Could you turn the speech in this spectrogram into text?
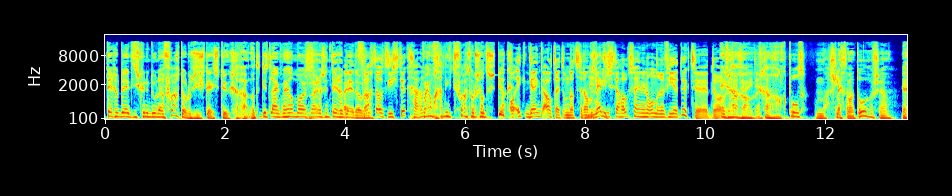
tech-update iets kunnen doen aan vrachtauto's die steeds stuk gaan? Want dit lijkt me heel mooi, maar eens een tech-update over. Vrachtauto's die stuk gaan? Waarom gaan die vrachtauto's altijd stuk? Oh, ik denk altijd omdat ze dan net is- iets te hoog zijn en onder een viaduct eh, door. En ze gaan, gewoon, ze gaan gewoon kapot. Slechte motor of zo. Ja,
